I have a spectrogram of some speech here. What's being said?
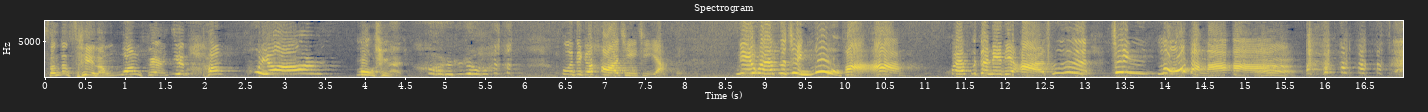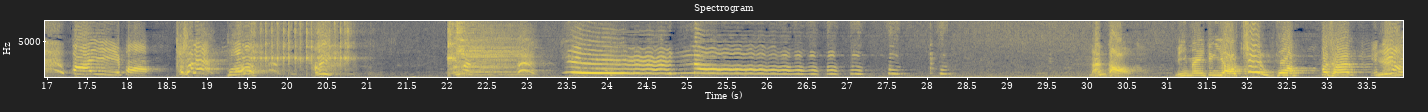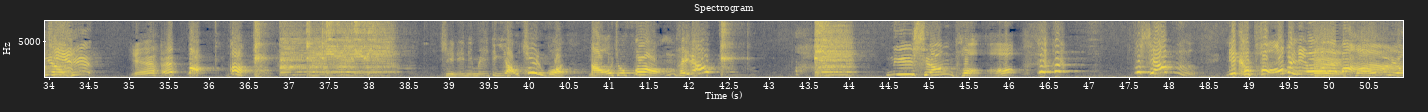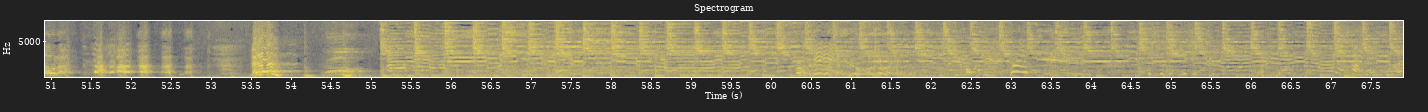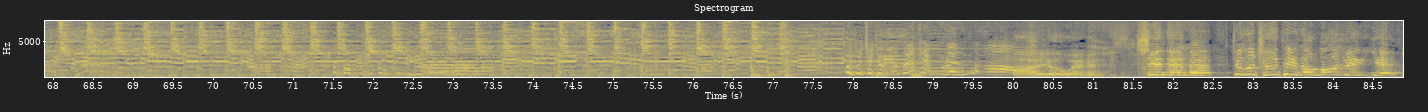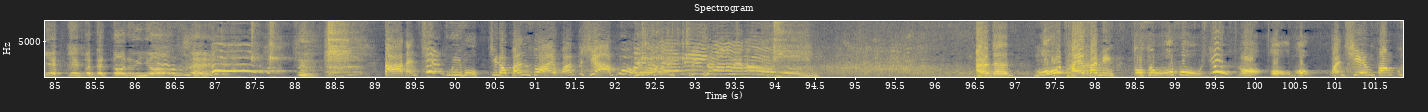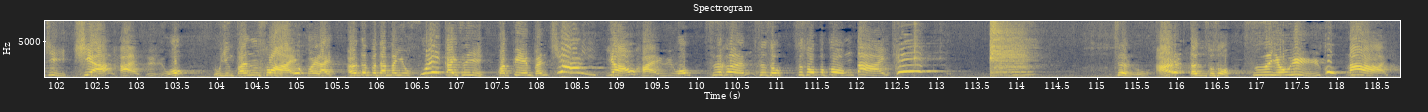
省得才能往返一趟。慧儿，母亲，儿啊，我的个好姐姐呀，你还是进屋吧，还是跟你的儿子进牢房啊。啊！把衣服脱下来，不好了，难道你们一定要进婚不成？一定要进。也很棒啊！既然你们一定要见官，那我就奉陪了。你想跑？这小子，你可跑不了了吧？跑不了了。现在呢，就是秋天上老君也也也不得到头用嘞。大胆奸夫一夫，进了本帅还不下过？尔等谋财害命，都是我父有了恶谋，还千方不及，陷害于我。如今本帅回来，尔等不但没有悔改之意，还变本加厉，要害于我，此恨此仇，此所不共戴天。正如尔等所说，死有余辜来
